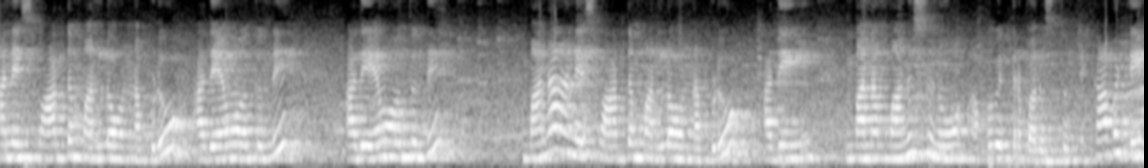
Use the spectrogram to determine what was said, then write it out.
అనే స్వార్థం మనలో ఉన్నప్పుడు అదేమవుతుంది? అదేమవుతుంది? మన అనే స్వార్థం మనలో ఉన్నప్పుడు అది మన మనసును అపవిత్రపరుస్తుంది. కాబట్టి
